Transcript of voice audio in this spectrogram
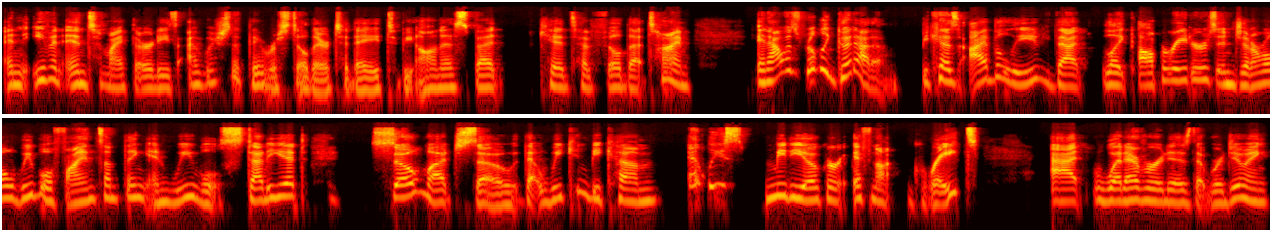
and even into my 30s. I wish that they were still there today, to be honest, but kids have filled that time. And I was really good at them because I believe that, like operators in general, we will find something and we will study it so much so that we can become at least mediocre, if not great, at whatever it is that we're doing.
